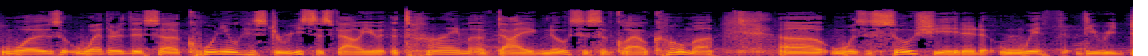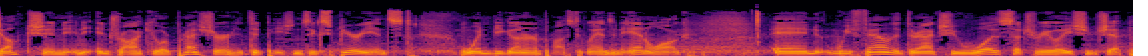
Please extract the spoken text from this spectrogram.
was whether this uh, corneal hysteresis value at the time of diagnosis of glaucoma uh, was associated with the reduction in intraocular pressure that patients experienced when begun on a prostaglandin analog. And we found that there actually was such a relationship.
